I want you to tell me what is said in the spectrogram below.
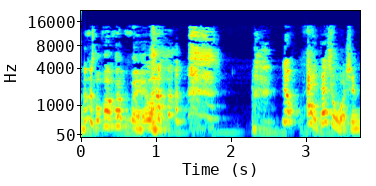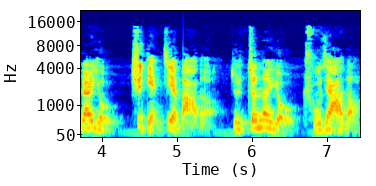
我头发快没了。就哎，但是我身边有去点戒疤的，就是真的有出家的。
